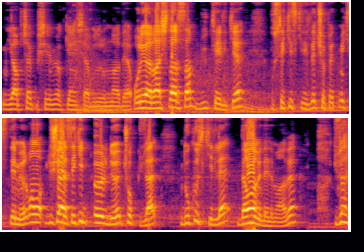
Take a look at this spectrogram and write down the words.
yapacak bir şeyim yok gençler bu durumlarda ya. Oraya rushlarsam büyük tehlike. Bu 8 kill'i de çöp etmek istemiyorum ama düşerse ki öldü. Çok güzel. 9 kill'le devam edelim abi. Güzel.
